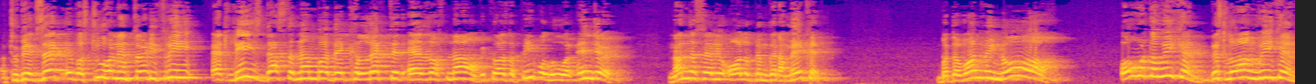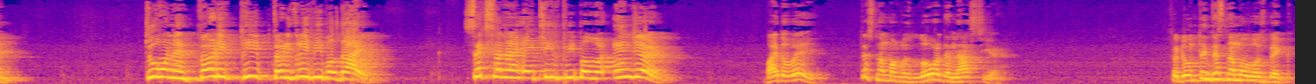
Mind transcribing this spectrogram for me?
Uh, to be exact, it was 233. At least that's the number they collected as of now because the people who were injured, not necessarily all of them gonna make it. But the one we know of, over the weekend, this long weekend, 230 people, 33 people died. 618 people were injured. By the way, this number was lower than last year. So don't think this number was big.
